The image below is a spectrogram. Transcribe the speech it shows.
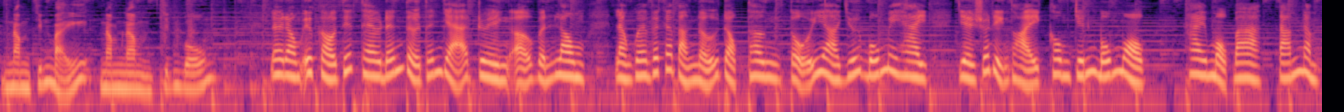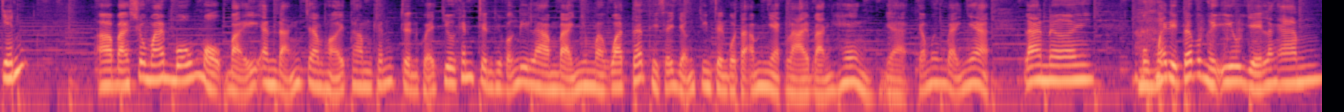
597 5594. Lời đồng yêu cầu tiếp theo đến từ thính giả truyền ở Vĩnh Long làm quen với các bạn nữ độc thân tuổi à, dưới 42 về số điện thoại 0941 213 859. À, bạn số máy 417 anh Đẳng cho hỏi thăm Khánh Trình. Khỏe chưa? Khánh Trình thì vẫn đi làm bạn nhưng mà qua Tết thì sẽ dẫn chương trình quà tặng âm nhạc lại bạn hen dạ cảm ơn bạn nha. Lan ơi mùng mấy đi Tết với người yêu vậy Lan Anh?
